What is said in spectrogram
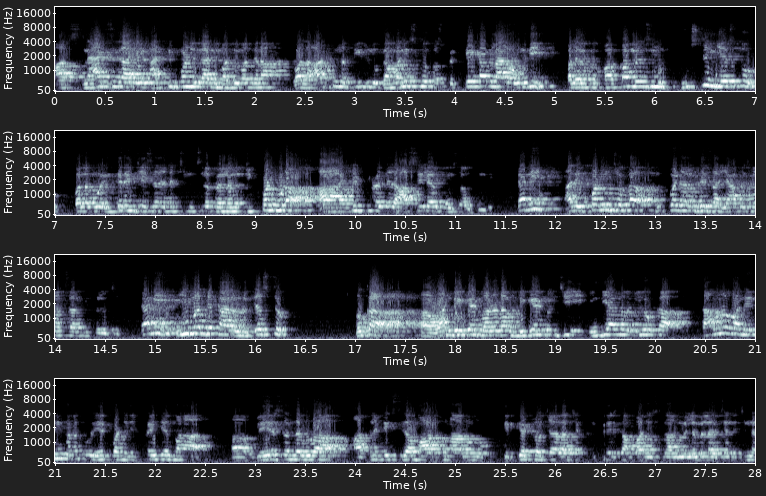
ఆ స్నాక్స్ కానీ అట్టి పండ్లు కానీ మధ్య మధ్యన వాళ్ళు ఆడుతున్న తీరును గమనిస్తూ ఒక స్పెక్టేటర్ లాగా ఉండి వాళ్ళ యొక్క పర్ఫార్మెన్స్ను బూస్టింగ్ చేస్తూ వాళ్ళకు ఎంకరేజ్ చేసినట్టు చిన్న చిన్న పిల్లలు ఇప్పుడు ఇప్పటి కూడా ఆ యాటిట్యూడ్ అనేది ఆస్ట్రేలియా కొనసాగుతుంది కానీ అది ఎప్పటి నుంచి ఒక ముప్పై నలభై యాభై సంవత్సరాల క్రితం నుంచి. కానీ ఈ మధ్య కాలంలో జస్ట్ ఒక one decade one and half decade నుంచి ఇండియాలో ఈ యొక్క తరుణం అనేది మనకు ఏర్పడింది ఎప్పుడైతే మన ప్లేయర్స్ అందరూ కూడా అథ్లెటిక్స్గా మారుతున్నారు. క్రికెట్లో చాలా చక్కటి పేరు సంపాదిస్తున్నారు. మెల్లమెల్ల చిన్న చిన్న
